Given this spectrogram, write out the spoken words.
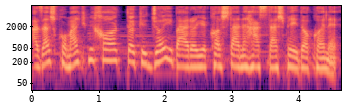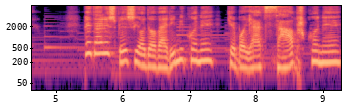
ازش کمک می‌خواد تا که جایی برای کاشتن هستش پیدا کنه. پدرش بهش یادآوری می‌کنه که باید صبر کنه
